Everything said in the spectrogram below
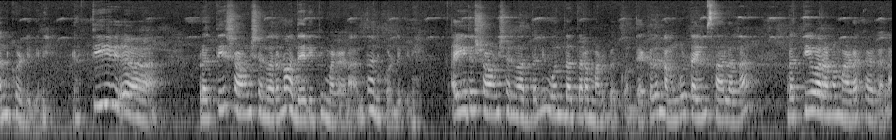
ಅಂದ್ಕೊಂಡಿದ್ದೀನಿ ಪ್ರತಿ ಪ್ರತಿ ಶ್ರಾವಣ ಶನಿವಾರನೂ ಅದೇ ರೀತಿ ಮಾಡೋಣ ಅಂತ ಅಂದ್ಕೊಂಡಿದ್ದೀನಿ ಐದು ಶ್ರಾವಣ ಶನಿವಾರದಲ್ಲಿ ಒಂದು ಥರ ಮಾಡಬೇಕು ಅಂತ. ಯಾಕಂದರೆ ನಮಗೂ ಟೈಮ್ ಸಾಲಲ್ಲ. ಪ್ರತಿ ವಾರನೂ ಮಾಡೋಕ್ಕಾಗಲ್ಲ.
